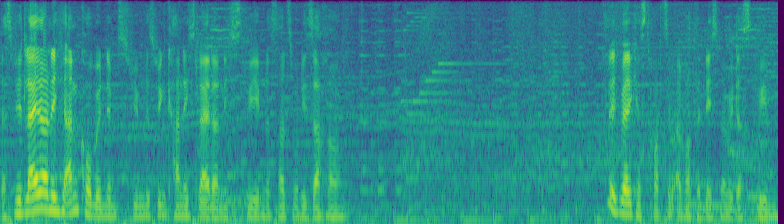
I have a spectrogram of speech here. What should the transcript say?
das wird leider nicht ankommen in dem Stream, deswegen kann ich es leider nicht streamen. Das ist halt so die Sache. Vielleicht werde ich es trotzdem einfach demnächst mal wieder streamen.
